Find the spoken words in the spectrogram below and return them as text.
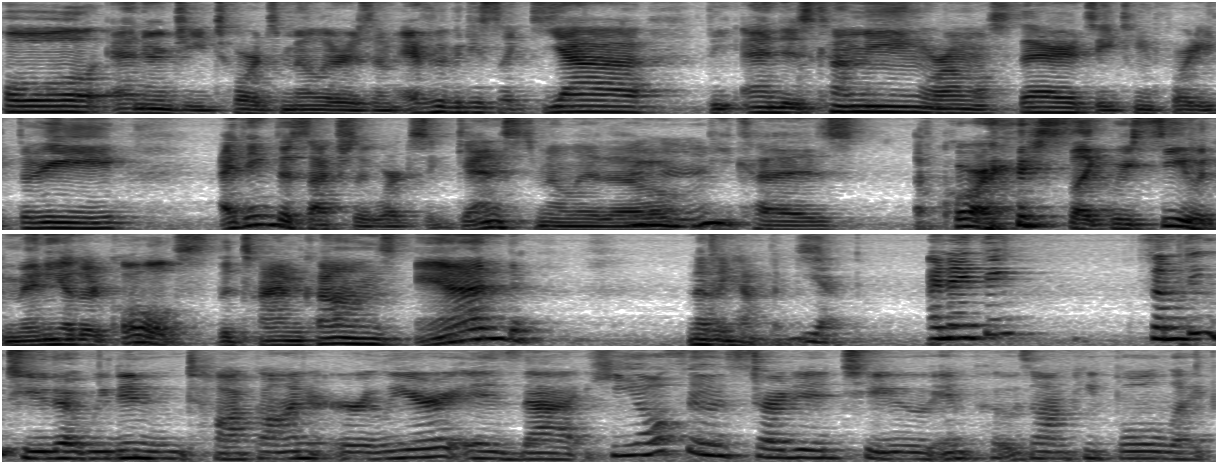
whole energy towards Millerism. Everybody's like, "Yeah, the end is coming. We're almost there. It's 1843." I think this actually works against Miller though, Mhm. because of course, like we see with many other cults, the time comes and nothing happens. Yeah. And I think something too that we didn't talk on earlier is that he also started to impose on people like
